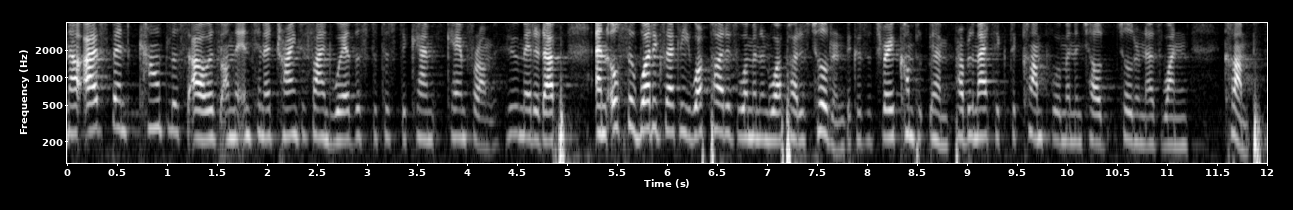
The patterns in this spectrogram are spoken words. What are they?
Now, I've spent countless hours on the internet trying to find where the statistic came, came from, who made it up, and also what exactly, what part is women and what part is children, because it's very um, problematic to clump women and children as one clump.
